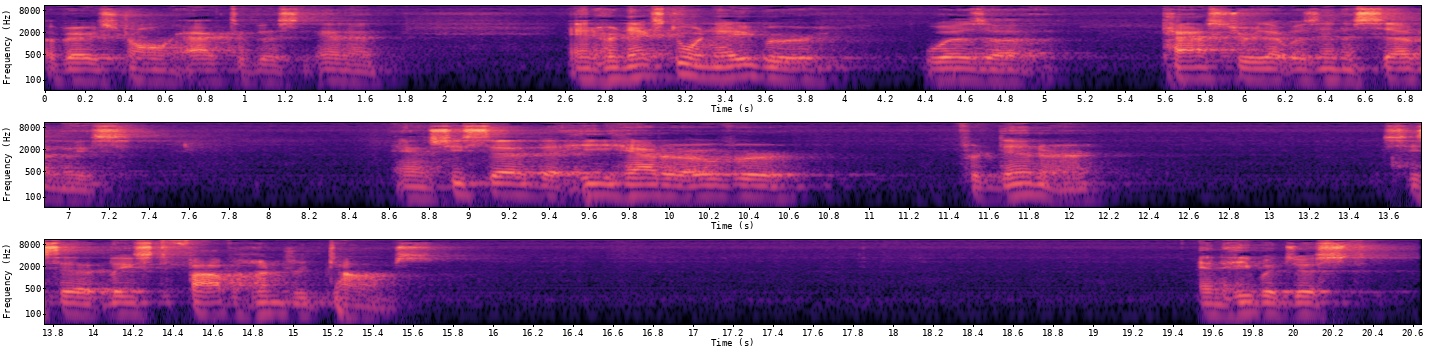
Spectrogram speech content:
a very strong activist in it. And her next door neighbor was a pastor that was in his 70s. And she said that he had her over for dinner, she said at least 500 times. And he would just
